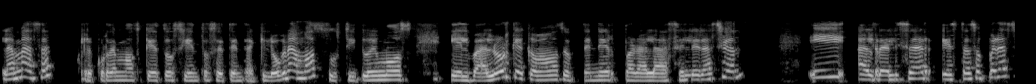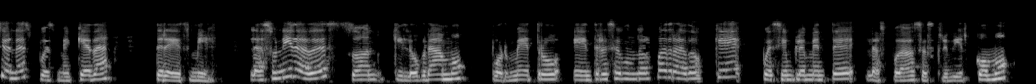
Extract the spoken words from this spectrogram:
La masa, recordemos que es 270 kilogramos, sustituimos el valor que acabamos de obtener para la aceleración y al realizar estas operaciones, pues me queda 3000. Las unidades son kilogramo por metro entre segundo al cuadrado, que pues simplemente las podemos escribir como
